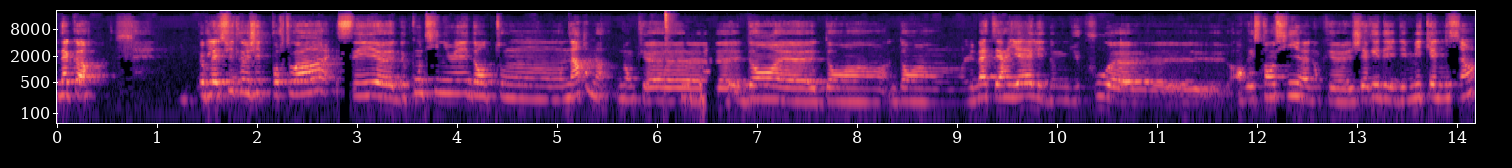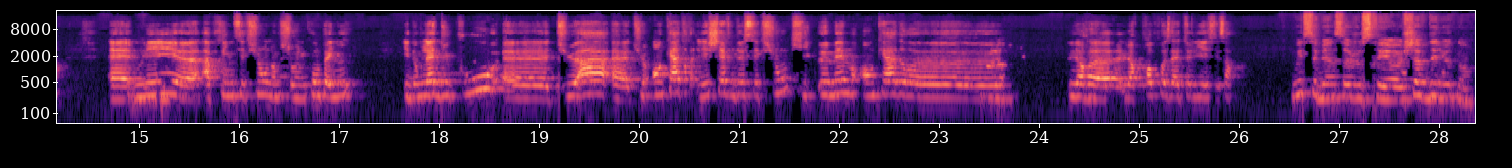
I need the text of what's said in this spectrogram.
D'accord. Donc la suite logique pour toi, c'est de continuer dans ton arme, donc dans, dans, dans le matériel et donc du coup en restant aussi donc gérer des, des mécaniciens, mais après une section donc sur une compagnie et donc là, du coup, euh, tu as, euh, tu encadres les chefs de section qui eux-mêmes encadrent euh, leurs propres ateliers, c'est ça? Oui, c'est bien ça. Je serai chef des lieutenants.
